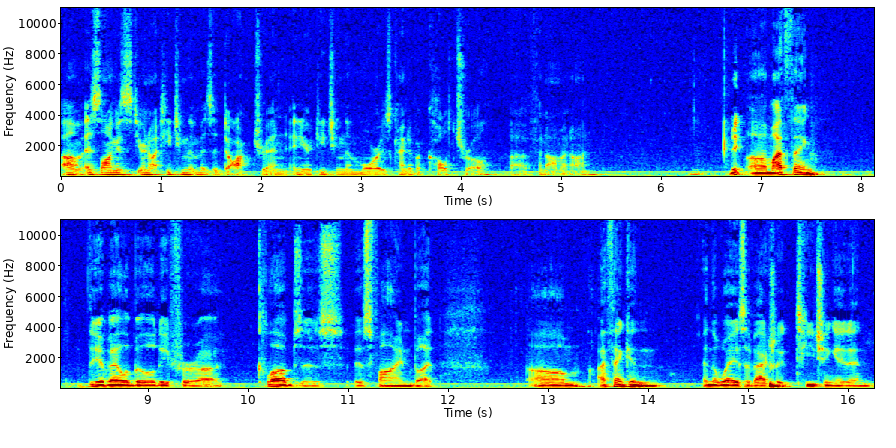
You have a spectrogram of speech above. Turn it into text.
um, as long as you're not teaching them as a doctrine and you're teaching them more as kind of a cultural uh, phenomenon. Nick? Um, I think the availability for uh, clubs is is fine, but um, I think in in the ways of actually teaching it and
